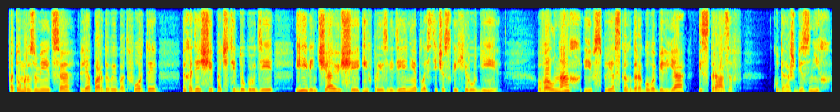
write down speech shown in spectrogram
Потом, разумеется, леопардовые ботфорты, доходящие почти до груди, и венчающие их произведения пластической хирургии. В волнах и всплесках дорогого белья и стразов. Куда ж без них?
